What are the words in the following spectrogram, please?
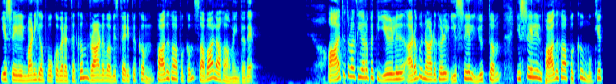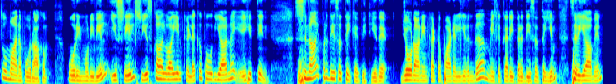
இஸ்ரேலின் வணிக போக்குவரத்துக்கும் இராணுவ விஸ்தரிப்புக்கும் பாதுகாப்புக்கும் சவாலாக அமைந்தது. ஆயிரத்தி தொள்ளாயிரத்தி அறுபத்தி ஏழு அரபு நாடுகள் இஸ்ரேல் யுத்தம் இஸ்ரேலின் பாதுகாப்புக்கு முக்கியத்துவமான போராகும். போரின் முடிவில் இஸ்ரேல் சுயஸ் கால்வாயின் கிழக்கு பகுதியான எகிப்தின் சினாய் பிரதேசத்தை கைப்பற்றியது. ஜோர்டானின் கட்டுப்பாடில் இருந்த மேற்கு கரை பிரதேசத்தையும் சிரியாவின்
